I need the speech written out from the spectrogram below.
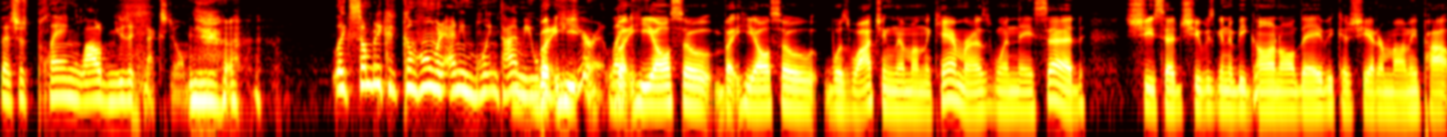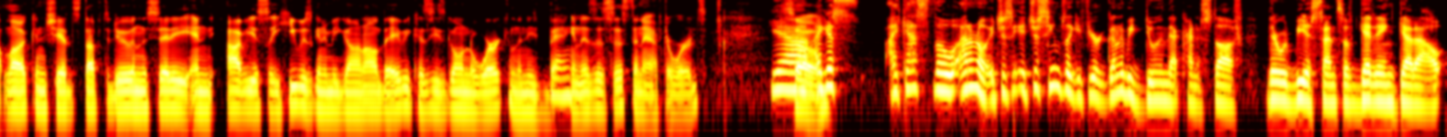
that's just playing loud music next to him. Yeah. Like somebody could come home at any point in time, you but wouldn't he hear it. Like, but he also but he also was watching them on the cameras when they said she said she was going to be gone all day because she had her mommy potluck and she had stuff to do in the city and obviously he was going to be gone all day because he's going to work and then he's banging his assistant afterwards yeah, so- I guess. I guess though, I don't know. It just it just seems like if you're gonna be doing that kind of stuff, there would be a sense of get in, get out,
